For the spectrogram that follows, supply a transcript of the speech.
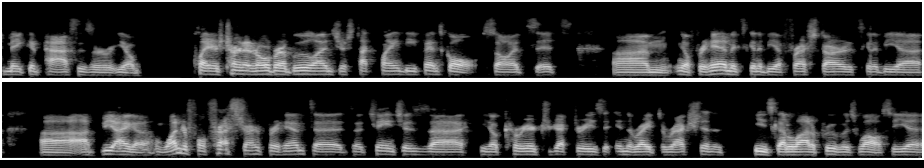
to make good passes, or you know, players turn it over at blue lines, you're stuck playing defense goal. So it's it's um, you know, for him, it's going to be a fresh start. It's going to be a, uh, a, a wonderful fresh start for him to, to change his, uh, you know, career trajectories in the right direction. And he's got a lot of proof as well. So you,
